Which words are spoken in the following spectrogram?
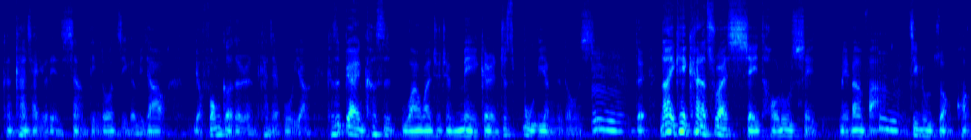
可能看起来有点像，顶多几个比较。有风格的人看起来不一样，可是表演课是完完全全每个人就是不一样的东西。嗯，对，然后也可以看得出来谁投入谁没办法进入状况。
